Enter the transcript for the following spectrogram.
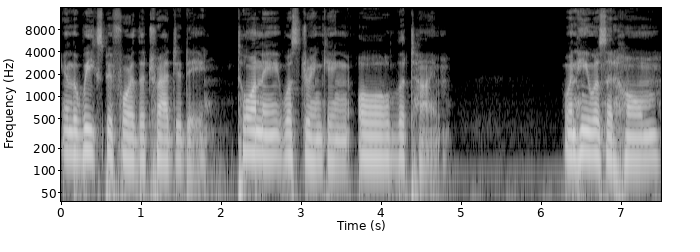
In the weeks before the tragedy, Tony was drinking all the time. When he was at home,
